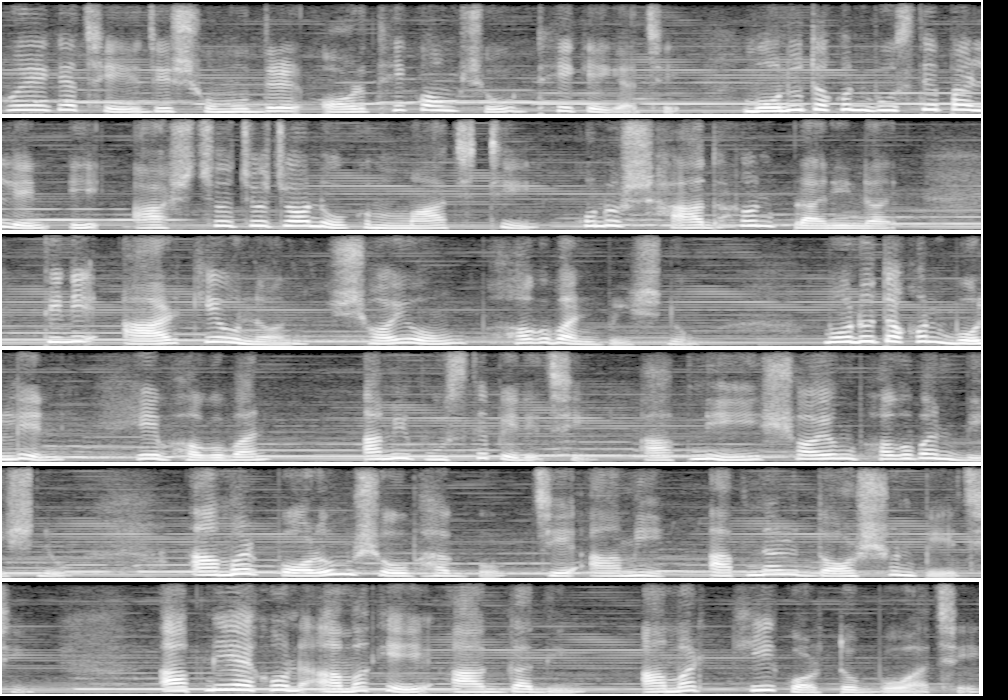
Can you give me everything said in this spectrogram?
হয়ে গেছে যে সমুদ্রের অর্ধেক অংশ ঢেকে গেছে। মনু তখন বুঝতে পারলেন, এই আশ্চর্যজনক মাছটি কোনো সাধারণ প্রাণী নয়। তিনি আর কেউ নন, স্বয়ং ভগবান বিষ্ণু। মনু তখন বললেন, হে ভগবান, আমি বুঝতে পেরেছি, আপনি স্বয়ং ভগবান বিষ্ণু। আমার পরম সৌভাগ্য যে আমি আপনার দর্শন পেয়েছি। আপনি এখন আমাকে আজ্ঞা দিন, আমার কি কর্তব্য আছে?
